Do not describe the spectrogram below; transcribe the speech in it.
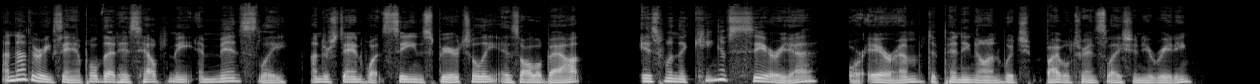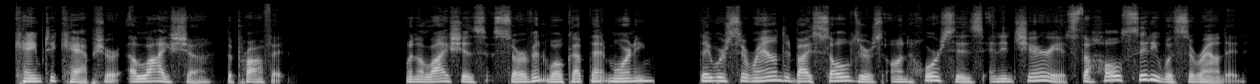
Another example that has helped me immensely understand what seeing spiritually is all about is when the king of Syria, or Aram, depending on which Bible translation you're reading, came to capture Elisha the prophet. When Elisha's servant woke up that morning, they were surrounded by soldiers on horses and in chariots. The whole city was surrounded.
